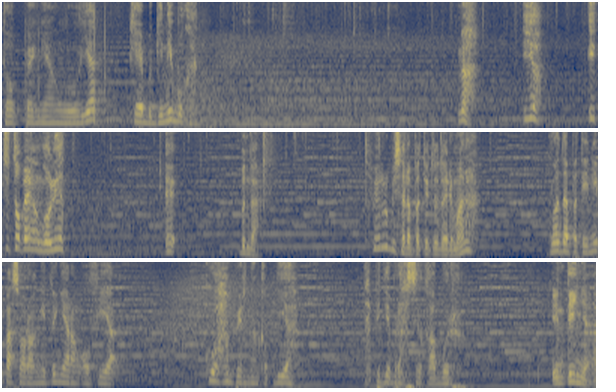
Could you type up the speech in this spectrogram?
Topeng yang lu lihat kayak begini bukan? Nah, iya, itu topeng yang gue lihat. Eh, bentar. Tapi lu bisa dapat itu dari mana? Gue dapet ini pas orang itu nyerang Ovia. Gue hampir nangkep dia, tapi dia berhasil kabur. Intinya,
